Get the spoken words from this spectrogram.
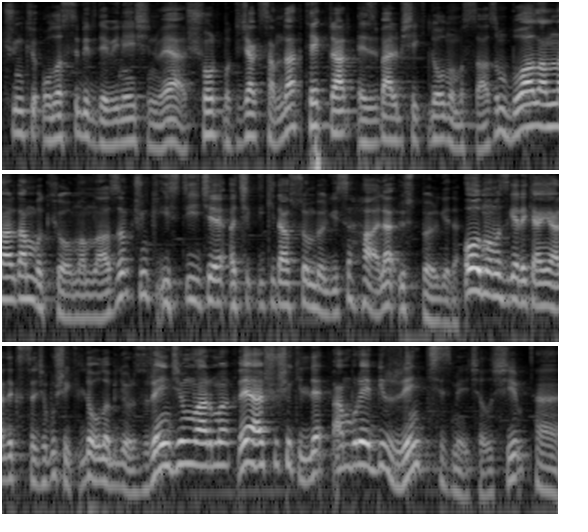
çünkü olası bir divination veya short bakacaksam da tekrar ezber bir şekilde olmaması lazım. Bu alanlardan bakıyor olmam lazım. Çünkü isteyeceği açık likidasyon bölgesi hala üst bölgede. Olmamız gereken yerde kısaca bu şekilde olabiliyoruz. Range'im var mı? Veya şu şekilde ben buraya bir range çizmeye çalışayım. He,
